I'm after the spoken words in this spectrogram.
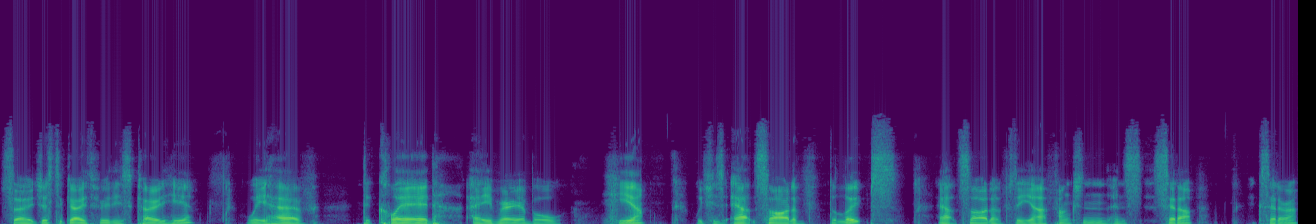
So just to go through this code here, we have declared a variable here which is outside of the loops, outside of the uh, function and setup, etc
